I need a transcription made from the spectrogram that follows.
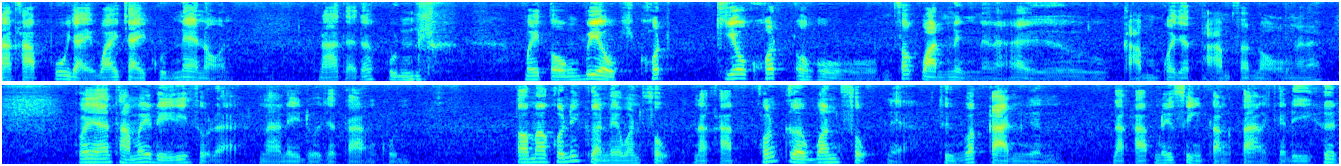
นะครับ ผู้ใหญ่ไว้ใจคุณแน่นอนนะแต่ถ้าคุณไม่ตรงเบี้ยวคด เคี้ยวคดโอ้โหสักวันหนึ่งนะนะเออกรรมก็จะตามสนองนะเพราะฉะนั้นทำให้ดีที่สุดอะนะในดวงชะตาของคุณ ต่อมาคนที่เกิดในวันศุกร์นะครับ คนเกิดวันศุกร์เนี่ย ถือว่าการเงินนะครับ ในสิ่งต่างๆจะดีขึ้น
